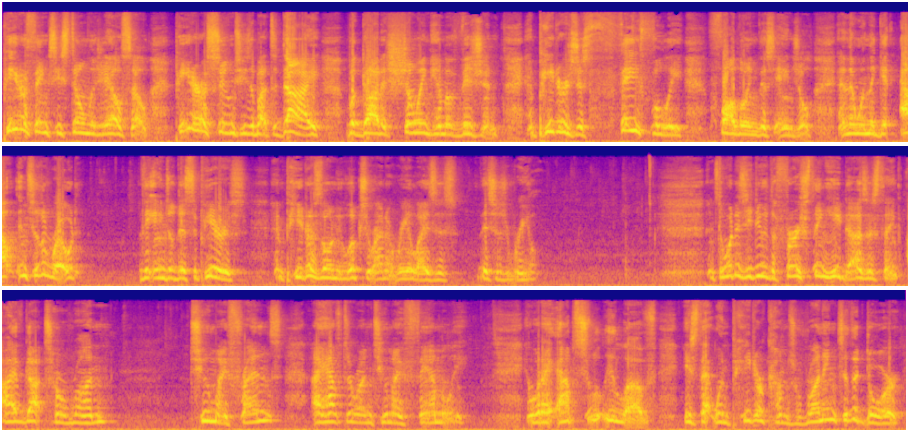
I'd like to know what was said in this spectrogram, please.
Peter thinks he's still in the jail cell. Peter assumes he's about to die, but God is showing him a vision. And Peter is just faithfully following this angel. And then when they get out into the road, the angel disappears. And Peter's the one who looks around and realizes this is real. And so, what does he do? The first thing he does is think, I've got to run to my friends, I have to run to my family. And what I absolutely love is that when Peter comes running to the door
